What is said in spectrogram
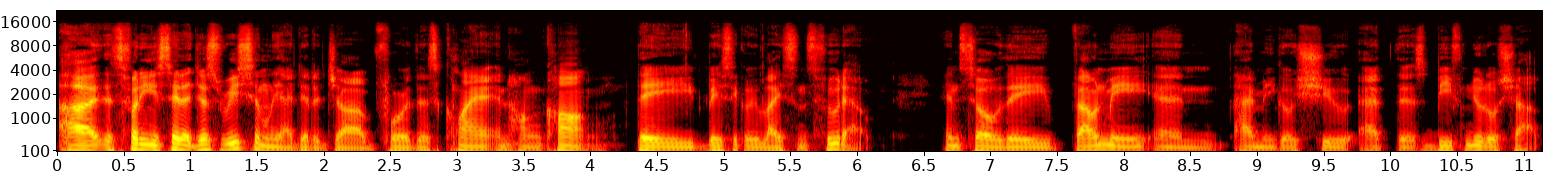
Uh, it's funny you say that. Just recently, I did a job for this client in Hong Kong. They basically license food out. And so they found me and had me go shoot at this beef noodle shop.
